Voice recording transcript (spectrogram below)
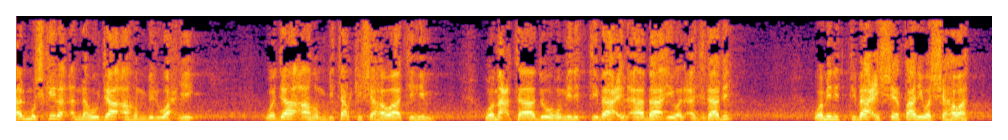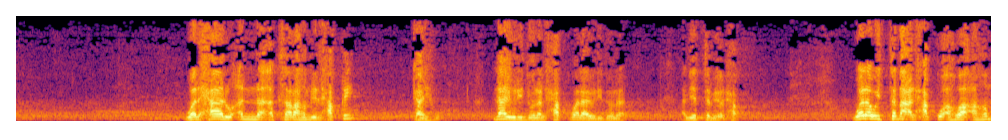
المشكلة أنه جاءهم بالوحي وجاءهم بترك شهواتهم وما اعتادوه من اتباع الآباء والأجداد ومن اتباع الشيطان والشهوات. والحال أن أكثرهم للحق كارهون. لا يريدون الحق ولا يريدون أن يتبعوا الحق. ولو اتبع الحق أهواءهم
